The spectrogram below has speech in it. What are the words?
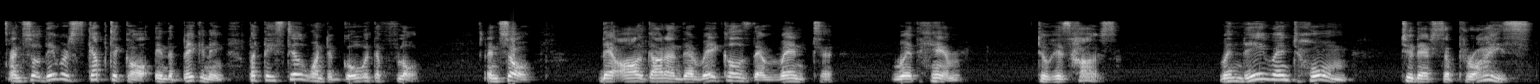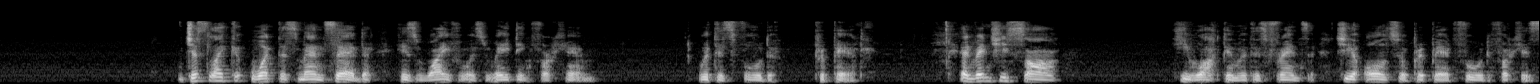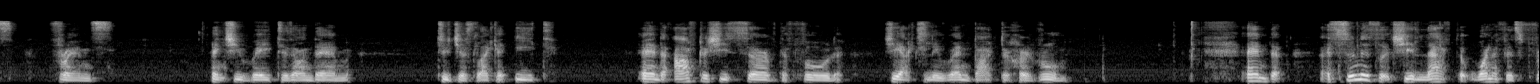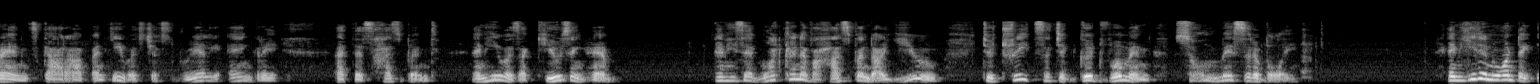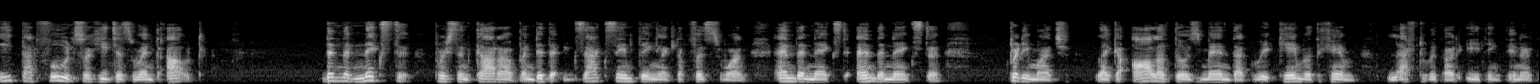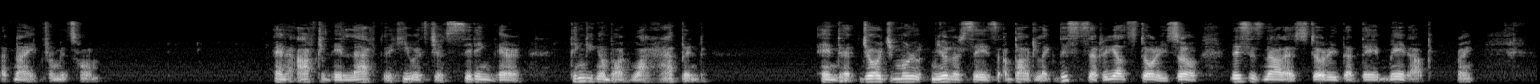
And so they were skeptical in the beginning, but they still want to go with the flow. And so they all got on their vehicles, they went with him to his house. When they went home, to their surprise, just like what this man said, his wife was waiting for him with his food prepared. And when she saw he walked in with his friends, she also prepared food for his friends. And she waited on them to just like a eat. And after she served the food, she actually went back to her room. And as soon as she left, one of his friends got up and he was just really angry at this husband and he was accusing him. And he said, What kind of a husband are you to treat such a good woman so miserably? And he didn't want to eat that food, so he just went out. Then the next person got up and did the exact same thing like the first one, and the next, and the next. Pretty much like all of those men that came with him left without eating dinner that night from his home. And after they left, he was just sitting there thinking about what happened. And uh, George Mueller says about like this is a real story, so this is not a story that they made up, right?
